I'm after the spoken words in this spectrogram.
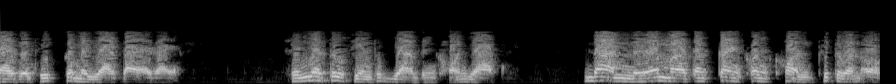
กายเป็นทิพย์ก็ไม่อยากได้อะไร เห็นว่าทุกสิ่งทุกอย่างเป็นของหยาบด้านเหนือมาตั้งใกล้ค่อนๆทิศตะวันออก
